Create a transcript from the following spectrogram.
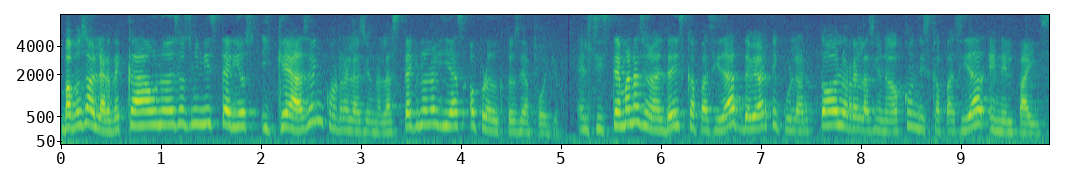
Vamos a hablar de cada uno de esos ministerios y qué hacen con relación a las tecnologías o productos de apoyo. El Sistema Nacional de Discapacidad debe articular todo lo relacionado con discapacidad en el país.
